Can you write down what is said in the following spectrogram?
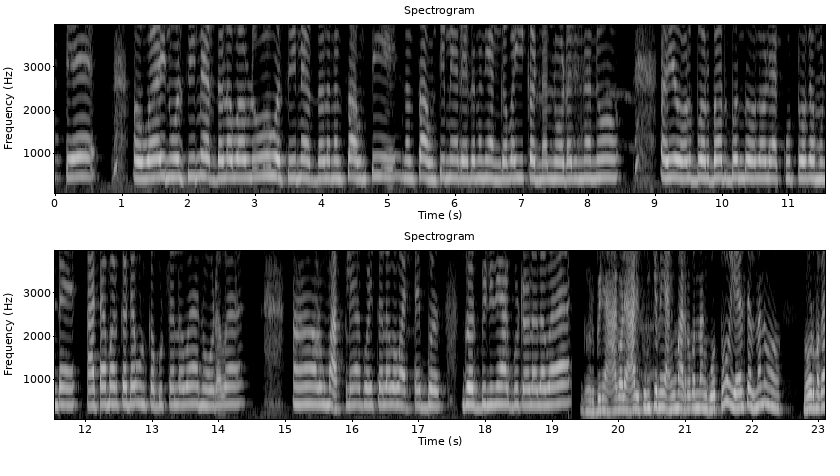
ಅತ್ತೆ. ಅವ್ವ, ಇನ್ನು ಒಸಿ ಮೆರ್ದಳವ ಅವಳು. ಒಸಿ ಮೆರ್ದಳ ನನ್ನ ಸಾವಂತಿ ನನ್ನ ಸಾವಂತಿ ಮೇರೆದ ನಾನು ಹೆಂಗವ ಈ ಕಣ್ಣಲ್ಲಿ ನೋಡರಿ ನಾನು. ಅಯ್ಯೋ, ಅವಳು ಬರ್ಬಾರ್ದು ಬಂದು ಹೋದವಳು, ಯಾಕೆ ಕುಟ್ಟೋದ ಮುಂಡೆ? ಆಟ ಮಾಡ್ಕೊಂಡೆ ಉಳ್ಕೊಬಿಟ್ಟಲ್ಲವ ನೋಡವ ಅವಳಿಗೆ ಮಕ್ಕಳೇ ಆಗೋಯ್ತಲ್ಲವ ಹೊಟ್ಟೆ ಬ, ಗರ್ಭಿಣಿನೇ ಆಗ್ಬಿಟ್ಟಳಲ್ಲವ ಗರ್ಭಿಣಿ ಆಗೋಳೆ, ಆಲಿ ಸುಮ್ಕಿನ ಹೆಂಗ್ ಮಾಡ್ಬೇಕು ನಂಗೆ ಗೊತ್ತು ಹೇಳ್ತಲ್ಲ ನಾನು. ನೋಡ್ ಮಗ,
